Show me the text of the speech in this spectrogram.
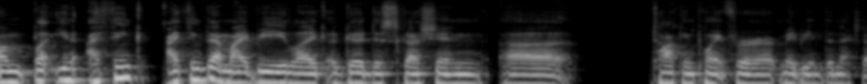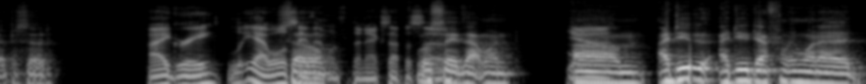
Um but you know I think I think that might be like a good discussion uh talking point for maybe the next episode. I agree. Yeah, we'll save that one for the next episode. we'll save that one. Yeah, Um, I do. I do definitely want to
